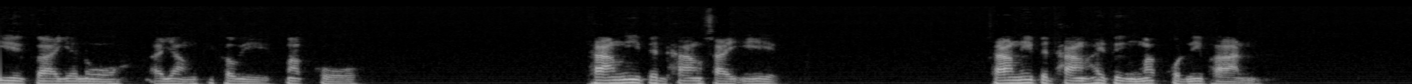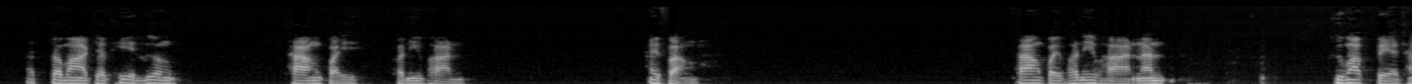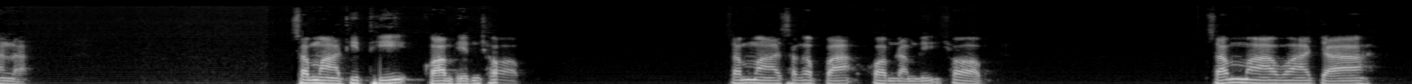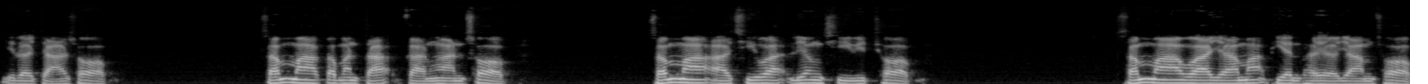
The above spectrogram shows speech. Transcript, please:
อีกายโนอายังพิกเวมักโค ทางนี้เป็นทางสายเอก ทางนี้เป็นทางให้ถึงมรรคผลนิพพาน อัตมาจะเทศเรื่องทางไปพระนิพพาน ให้ฟัง ทางไปพระนิพพานนั้น คือมรรคแปดท่านละ สมาธิิความเห็นชอบสัมมาสังกปะความดำริชอบ สัมมาวาจาอิรจาชอบ สัมมากัมมันตะการงานชอบ สัมมาอาชีวะเลี้ยงชีวิตชอบ สัมมาวายามะเพียรพยายามชอบ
